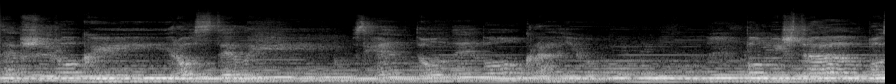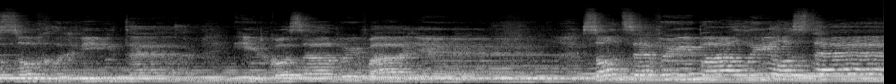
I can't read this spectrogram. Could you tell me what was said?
Степ широкий розстелив зген до небо краю, поміж трав посохлих вітер гірко завиває, сонце випалило степ,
